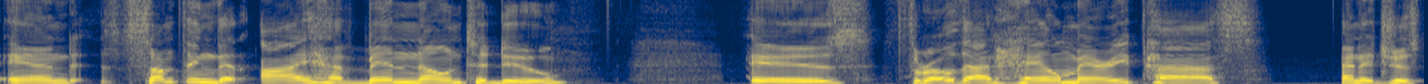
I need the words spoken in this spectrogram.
And something that I have been known to do is throw that Hail Mary pass and it just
